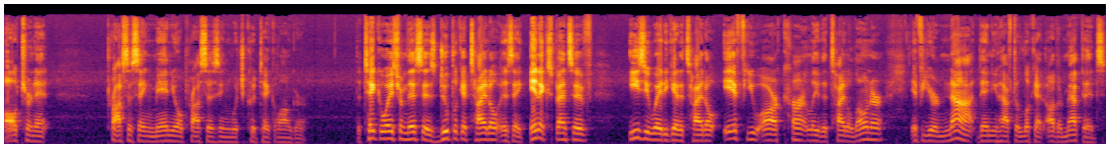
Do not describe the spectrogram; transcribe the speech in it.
alternate processing, manual processing, which could take longer. The takeaways from this is duplicate title is a inexpensive, easy way to get a title if you are currently the title owner. If you're not, then you have to look at other methods.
